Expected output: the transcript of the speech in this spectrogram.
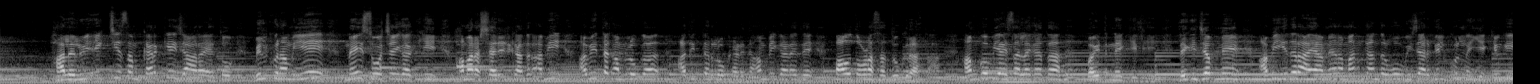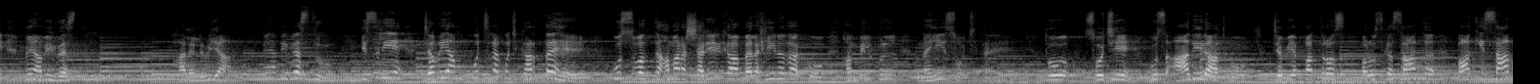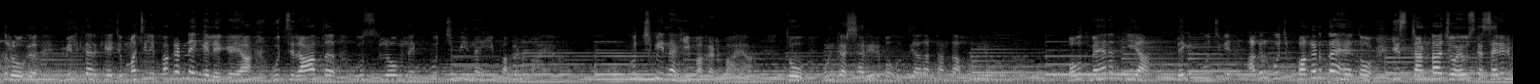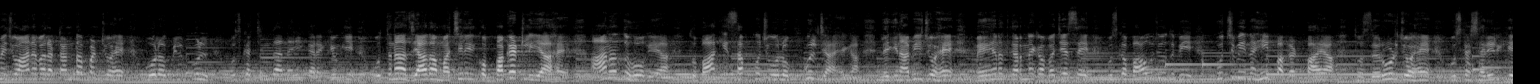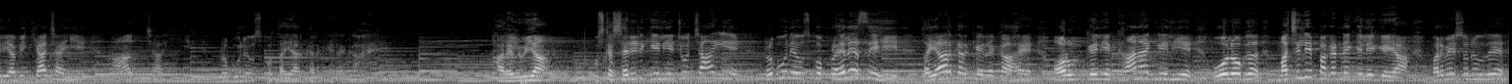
हालेलुया। एक चीज़ हम करके जा रहे हैं तो बिल्कुल हम ये नहीं सोचेगा कि हमारा शरीर का अंदर। अभी अभी तक हम लोग अधिकतर लोग खड़े थे। हम भी खड़े थे। पाव थोड़ा सा दुख रहा था। हमको भी ऐसा लगा था बैठने के लिए। लेकिन जब मैं अभी इधर आया, मेरा मन का अंदर वो विचार बिल्कुल नहीं है, क्योंकि मैं अभी व्यस्त हूँ। हालेलुया। मैं अभी व्यस्त हूँ। इसलिए जब भी हम कुछ ना कुछ करते हैं, उस वक्त हमारा शरीर का बलहीनता को हम बिल्कुल नहीं सोचते हैं। तो सोचिए, उस आधी रात को जब ये पत्रोस और उसके साथ बाकी सात लोग मिल करके जो मछली पकड़ने के लिए गया, उस रात उस लोग ने कुछ भी नहीं पकड़ पाया। कुछ भी नहीं पकड़ पाया। तो उनका शरीर बहुत ज़्यादा ठंडा हो गया बहुत मेहनत किया, लेकिन कुछ भी, अगर कुछ पकड़ता है तो इस ठंडा जो है, उसके शरीर में जो आने वाला ठंडापन जो है, वो लोग बिल्कुल उसका चिंता नहीं करें, क्योंकि उतना ज़्यादा मछली को पकड़ लिया है, आनंद हो गया तो बाकी सब कुछ वो लोग भूल जाएगा। लेकिन अभी जो है, मेहनत करने का वजह से उसका बावजूद भी कुछ भी नहीं पकड़ पाया तो ज़रूर जो है, उसका शरीर के लिए अभी क्या चाहिए? आग चाहिए। प्रभु ने उसको तैयार करके रखा है। हालेलुया। उसका शरीर के लिए जो चाहिए, प्रभु ने उसको पहले से ही तैयार करके रखा है और उनके लिए खाना के लिए वो लोग मछली पकड़ने के लिए गया। परमेश्वर ने उसे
